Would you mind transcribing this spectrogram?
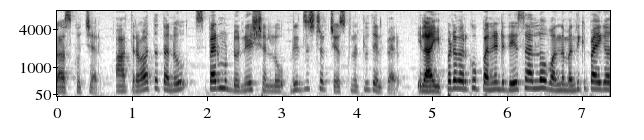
రాసుకొచ్చారు. ఆ తర్వాత తను స్పెర్మ్ డొనేషన్లో రిజిస్టర్ చేసుకున్నట్లు తెలిపారు. ఇలా ఇప్పటి వరకు పన్నెండు దేశాల్లో వంద మందికి పైగా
